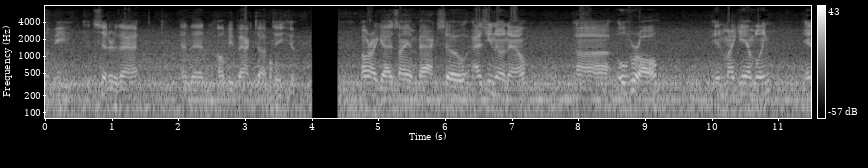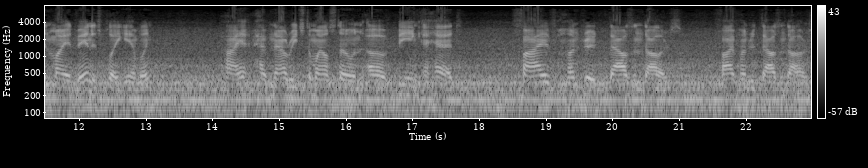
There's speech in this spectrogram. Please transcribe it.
let me consider that and then I'll be back to update you. Alright guys, I am back. So as you know now, uh, overall, in my gambling, in my advantage play gambling, I have now reached a milestone of being ahead $500,000. $500,000.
